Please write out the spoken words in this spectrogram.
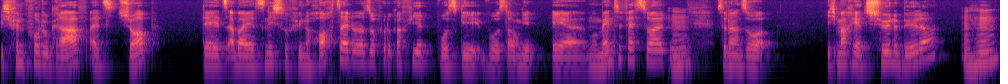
ich finde Fotograf als Job, der jetzt aber jetzt nicht so für eine Hochzeit oder so fotografiert, wo es, geht, wo es darum geht, eher Momente festzuhalten, Mhm. sondern so, ich mache jetzt schöne Bilder. Mhm.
